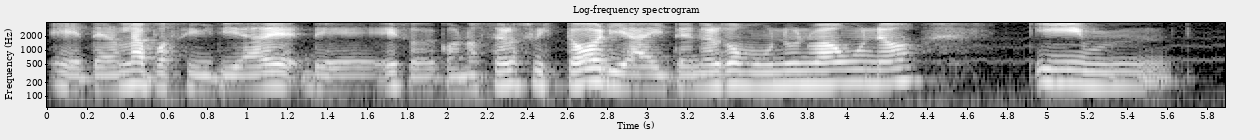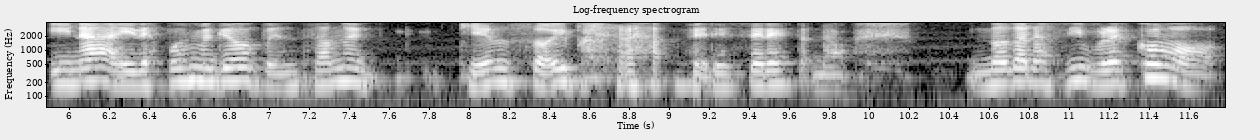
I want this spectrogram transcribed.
eh, tener la posibilidad de, eso, de conocer su historia y tener como un uno a uno. Y, y nada, y después me quedo pensando en quién soy para merecer esto. No, no tan así, pero es como,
